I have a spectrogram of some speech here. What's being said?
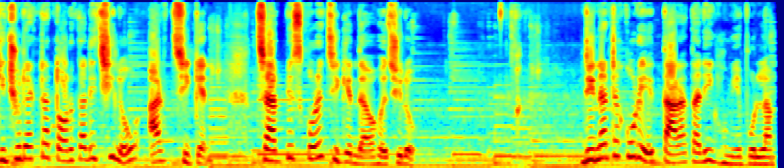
কিছুর একটা তরকারি ছিল আর চিকেন। চার পিস করে চিকেন দেওয়া হয়েছিল। ডিনারটা করে তাড়াতাড়ি ঘুমিয়ে পড়লাম।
